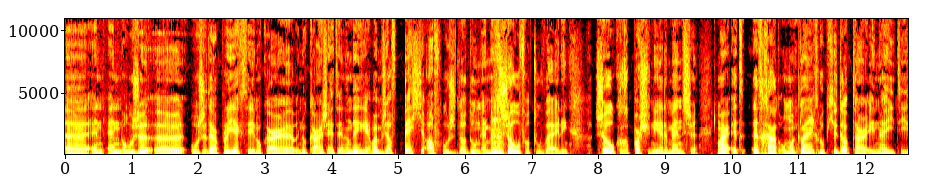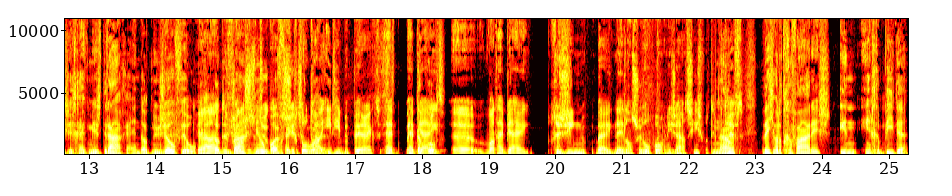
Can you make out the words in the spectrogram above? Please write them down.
Uh, en en hoe, ze, uh, hoe ze daar projecten in elkaar, in elkaar zetten. En dan denk ik echt bij mezelf, petje af hoe ze dat doen. En met mm. zoveel toewijding zulke gepassioneerde mensen. Maar het, het gaat om een klein groepje dat daar in Haiti zich heeft misdragen. En dat nu zoveel... Ja, dat de vraag is natuurlijk of het zich tot Haiti beperkt. Heb, heb dat jij, klopt. Uh, wat heb jij gezien bij Nederlandse hulporganisaties wat dit nou, betreft? Weet je wat het gevaar is? In, in gebieden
